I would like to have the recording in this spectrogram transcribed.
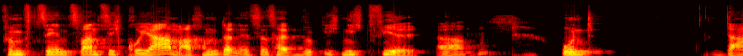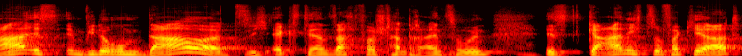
15, 20 pro Jahr machen, dann ist das halt wirklich nicht viel, ja. Mhm. Und da ist wiederum dauert, sich externen Sachverstand reinzuholen, ist gar nicht so verkehrt.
